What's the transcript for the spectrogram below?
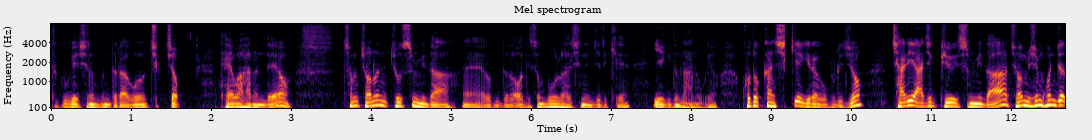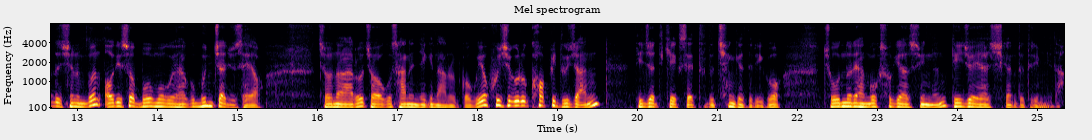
듣고 계시는 분들하고 직접 대화하는데요. 참 저는 좋습니다. 네, 여러분들 어디서 뭘 하시는지 이렇게 얘기도 나누고요. 고독한 식객이라고 부르죠. 자리 아직 비어 있습니다. 점심 혼자 드시는 분 어디서 뭐 먹어야 하고 문자 주세요. 전화로 저하고 사는 얘기 나눌 거고요. 후식으로 커피 두 잔, 디저트 케이크 세트도 챙겨드리고 좋은 노래 한 곡 소개할 수 있는 디저이 할 시간도 드립니다.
